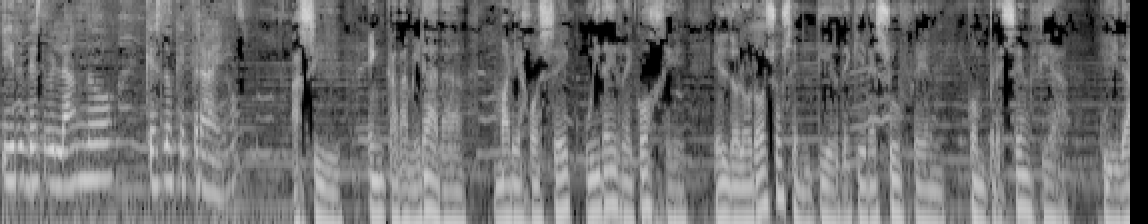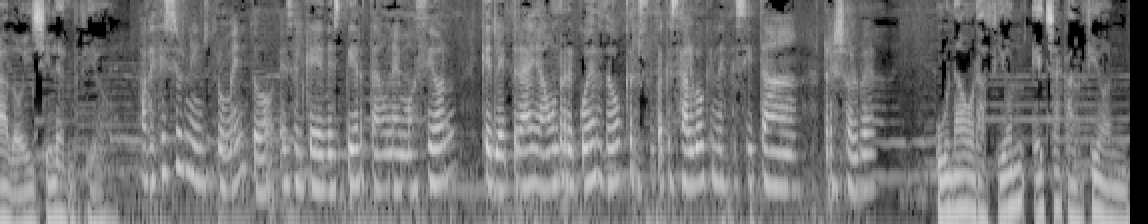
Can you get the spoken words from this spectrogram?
ir desvelando qué es lo que trae, ¿no? Así, en cada mirada, María José cuida y recoge el doloroso sentir de quienes sufren, con presencia, cuidado y silencio. A veces es un instrumento, es el que despierta una emoción que le trae a un recuerdo que resulta que es algo que necesita resolver. Una oración hecha canción,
